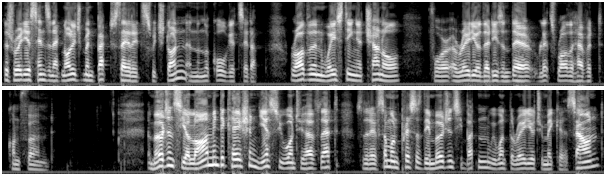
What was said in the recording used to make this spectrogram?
this radio sends an acknowledgement back to say that it's switched on and then the call gets set up. Rather than wasting a channel for a radio that isn't there, let's rather have it confirmed. Emergency alarm indication, yes, we want to have that so that if someone presses the emergency button, we want the radio to make a sound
